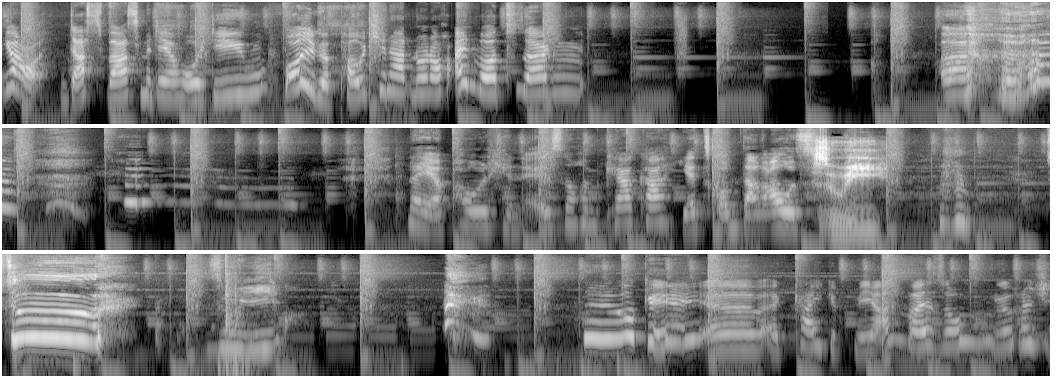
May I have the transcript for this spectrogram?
ja, das war's mit der heutigen Folge. Paulchen hat nur noch ein Wort zu sagen. Äh, naja, Paulchen, er ist noch im Kerker. Jetzt kommt er raus. Sui. Su! Sui. Okay, äh, Kai gibt mir Anweisungen. Regie,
